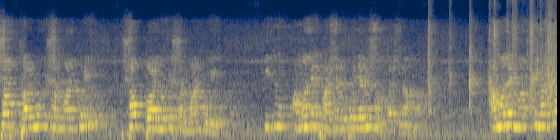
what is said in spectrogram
সব ধর্মকে সম্মান করি, সব বর্ণকে সম্মান করি। কিন্তু আমাদের ভাষার উপরে যেন সন্ত্রাস না হয়। আমাদের মাতৃভাষা,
